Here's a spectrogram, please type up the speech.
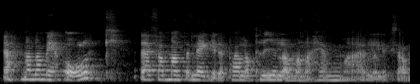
ja, man har mer ork eh, för att man inte lägger det på alla prylar man har hemma eller liksom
